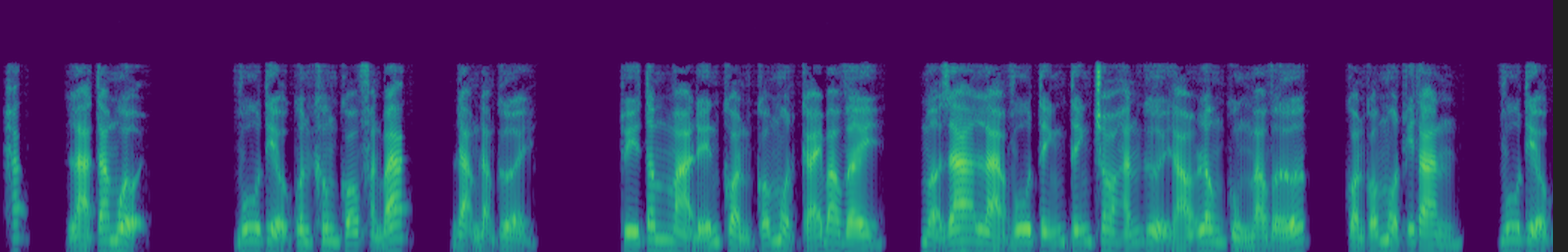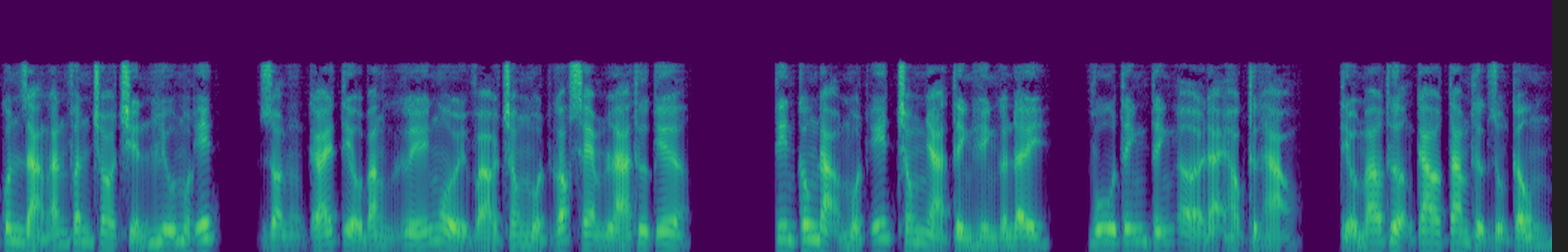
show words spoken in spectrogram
Hắc, là ta muội. Vu tiểu quân không có phản bác, đạm đạm cười. Tùy tâm mà đến còn có một cái bao vây, mở ra là vu tính tính cho hắn gửi áo lông cùng mau vớ, còn có một ít ăn, vu tiểu quân giảng ăn phân cho chiến hữu một ít, dọn cái tiểu băng ghế ngồi vào trong một góc xem lá thư kia. Tin công đạo một ít trong nhà tình hình gần đây, vu tính tính ở đại học thực hảo, tiểu mao thượng cao tam thực dụng công,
